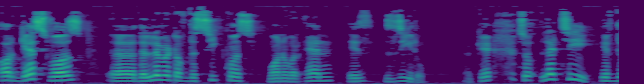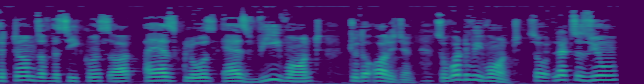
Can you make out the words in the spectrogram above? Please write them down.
our guess was uh, the limit of the sequence 1 over n is 0 okay? So let's see if the terms of the sequence are as close as we want to the origin. So what do we want? So let's assume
